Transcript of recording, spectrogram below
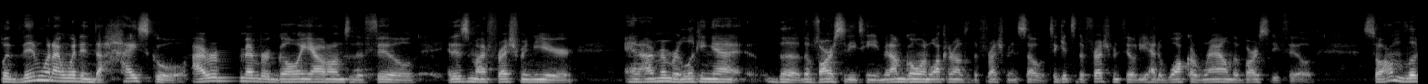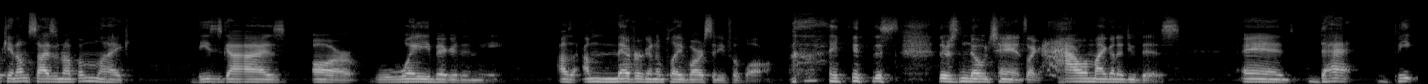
But then when I went into high school, I remember going out onto the field, and this is my freshman year, and I remember looking at the the varsity team, and I'm going walking around to the freshmen. So to get to the freshman field, you had to walk around the varsity field. So I'm looking, I'm sizing up. I'm like, these guys are way bigger than me. I was like, I'm never gonna play varsity football. this, there's no chance. Like, how am I gonna do this? And that be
